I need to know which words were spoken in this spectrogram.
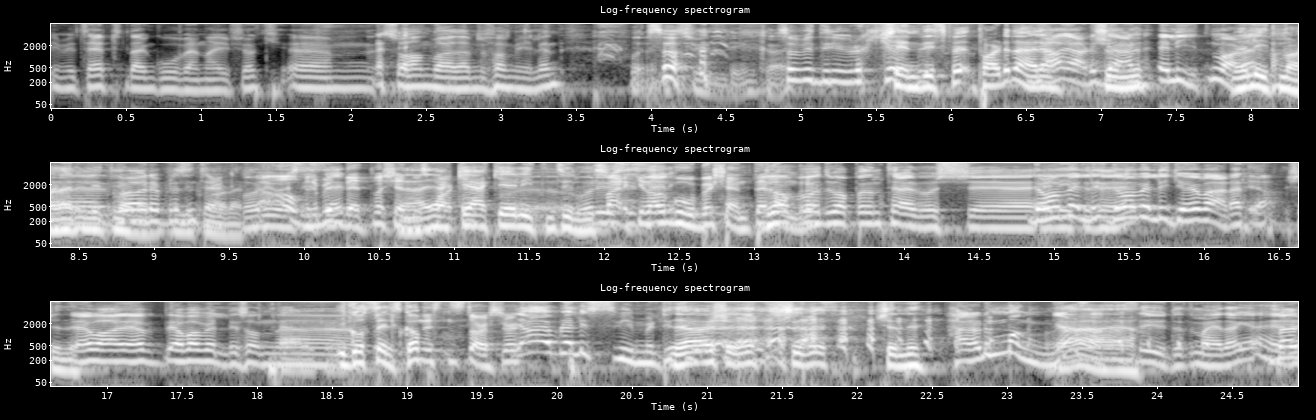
invitert. Det er en god venn av Ifjok. Um, så han var jo der med familien. Så, så vi driver og. Kjendisparty, det her, Ja, er du gæren? Eliten var der. Eliten var der. Eh, Eliten var var der. representert. Var Jeg har aldri blitt bedt på Ja, jeg, er ikke, kjendisparty. jeg er ikke eliten, tydeligvis. Verken av gode bekjente Du eller var, på, andre. du var på en 30-års uh, Det var, veldig, det var veldig gøy å være der. Ja. Skjønner. Jeg var, jeg, jeg var veldig sånn uh, I godt selskap. Nesten starstruck. Ja, jeg ble litt svimmel til Ja, skjønner. skjønner, skjønner. Her er det mange. Ja, altså. ja, ja. Jeg ser ut etter meg i dag, jeg. Men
